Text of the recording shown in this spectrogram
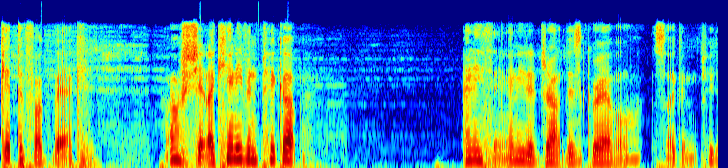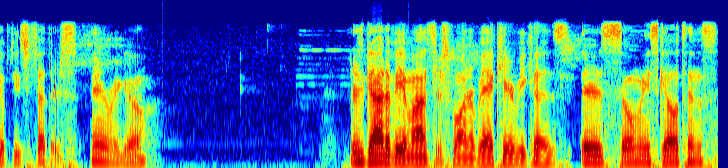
Get the fuck back. Oh shit, I can't even pick up anything. I need to drop this gravel so I can pick up these feathers. There we go. There's gotta be a monster spawner back here because there's so many skeletons.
